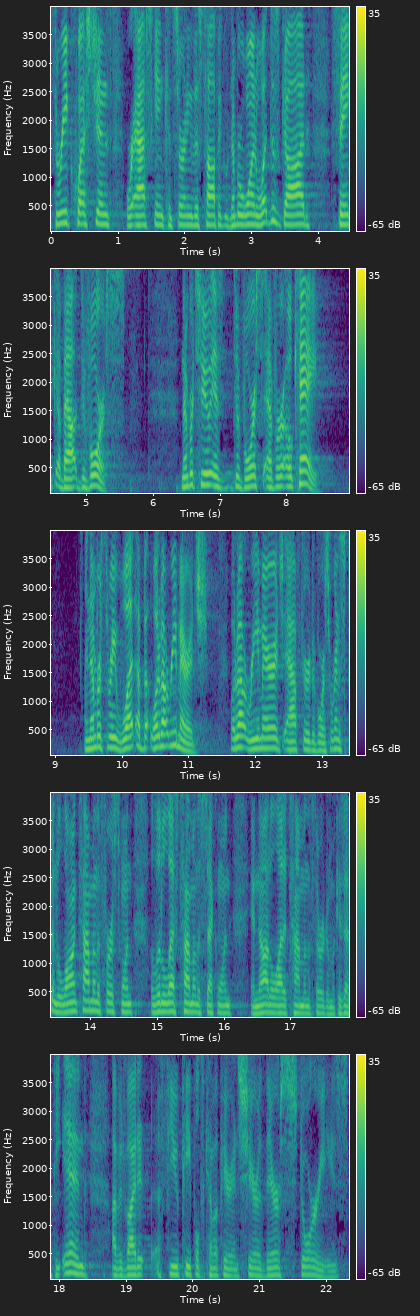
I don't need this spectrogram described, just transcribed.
Three questions we're asking concerning this topic. Number one, what does God think about divorce? Number two, is divorce ever okay? And number three, what about, what about remarriage? What about remarriage after a divorce? We're going to spend a long time on the first one, a little less time on the second one, and not a lot of time on the third one because at the end, I've invited a few people to come up here and share their stories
